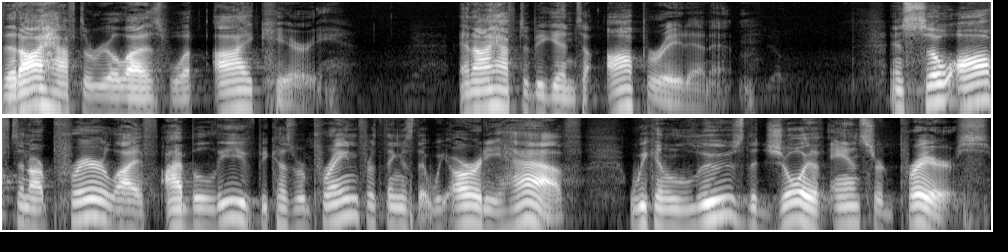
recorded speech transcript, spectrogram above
That I have to realize what I carry. And I have to begin to operate in it. And so often, our prayer life, I believe, because we're praying for things that we already have, we can lose the joy of answered prayers.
